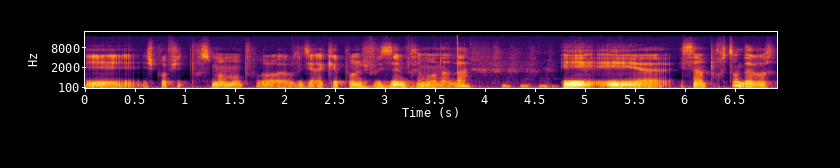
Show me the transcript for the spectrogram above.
Et je profite pour ce moment pour euh, vous dire à quel point je vous aime vraiment en Allah. Et, et, euh, c'est important d'avoir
